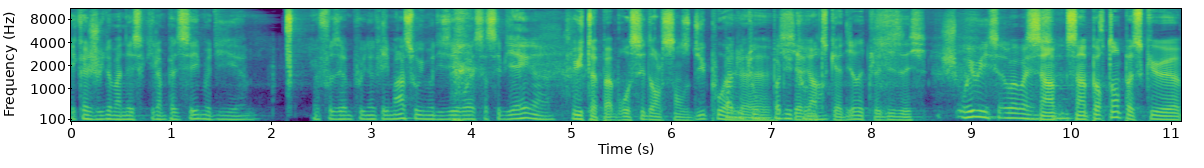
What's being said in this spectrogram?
et quand je lui demandais ce qu'il en pensait, il me dit, euh, il me faisait un peu une grimace où il me disait, ouais, ça c'est bien. euh, Oui, t'as pas brossé dans le sens du poil. du tout, euh, pas du S'il y avait tout, un truc à dire, il te le disait. Oui, oui, c'est ouais, ouais, C'est important parce que euh, euh,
